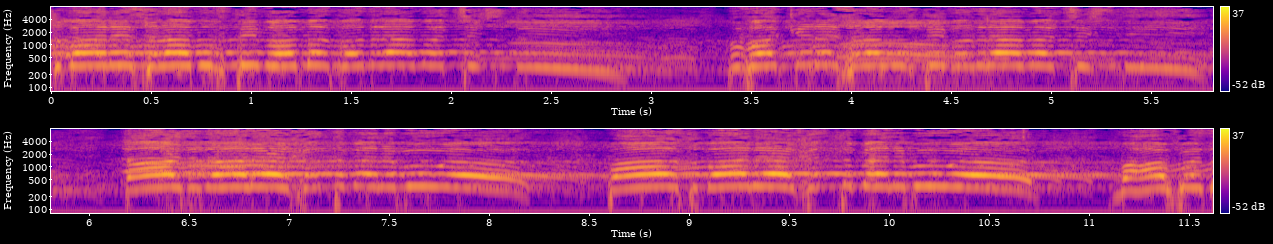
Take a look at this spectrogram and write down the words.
پاسبان اسلام مفتی محمد بدر احمد چشتی، مفکر اسلام مفتی بدر احمد چشتی، تاجدار ختم نبوت، پاسبان ختم نبوت، محافظ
